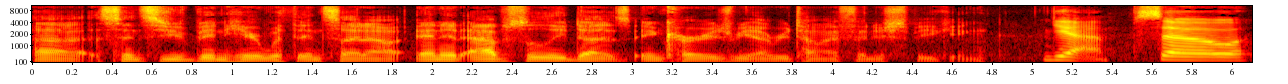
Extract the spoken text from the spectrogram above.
uh, since you've been here with Inside Out, and it absolutely does encourage me every time I finish speaking. Yeah. So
